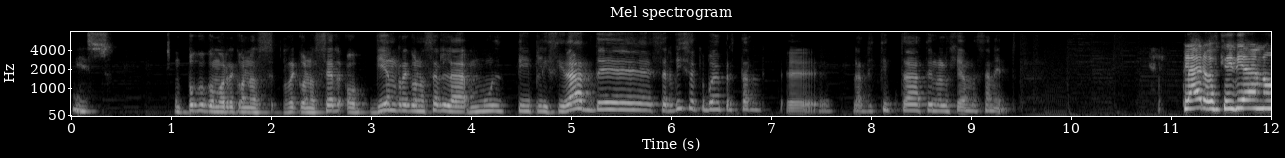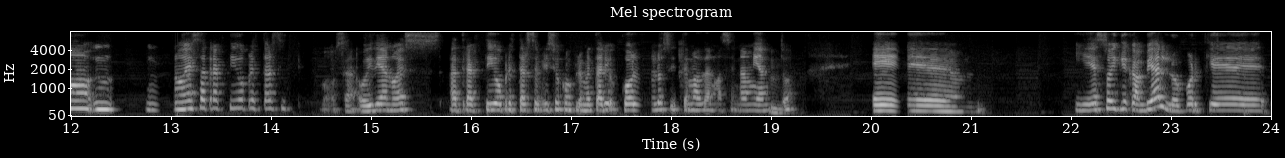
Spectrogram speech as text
Eso. Un poco como reconocer, reconocer, o bien reconocer la multiplicidad de servicios que pueden prestar eh, las distintas tecnologías de almacenamiento. Claro, es que hoy día no, no es atractivo prestar o sea, hoy día no es atractivo prestar servicios complementarios con los sistemas de almacenamiento. Mm. Eh, y eso hay que cambiarlo porque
